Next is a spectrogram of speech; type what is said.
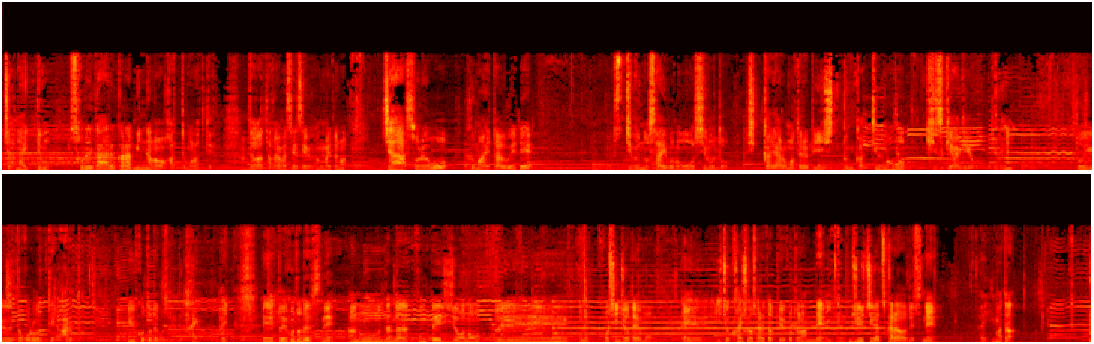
じゃないでもそれがあるからみんなが分かってもらってる。だから高山先生が考えたのはじゃあそれを踏まえた上で自分の最後の大仕事しっかりアロマテラピー文化っていうのを築き上げようっていうね。というところであるということでございます。はい。はい、えーということでですね、あのだんだんホームページ上の、えーこの更新状態も、えー一応解消されたということなんで、11月からはですね、はい。また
